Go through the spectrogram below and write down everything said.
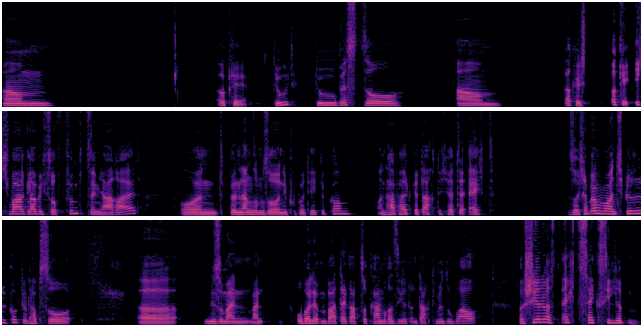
Ähm, okay, Dude, du bist so, ähm, okay, okay, ich war glaube ich so 15 Jahre alt und bin langsam so in die Pubertät gekommen und habe halt gedacht, ich hätte echt so, ich habe irgendwann mal in den Spiegel geguckt und habe so äh, mir so mein, mein Oberlippenbart, der gerade so kam, rasiert und dachte mir so, wow, Bashir, du hast echt sexy Lippen.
